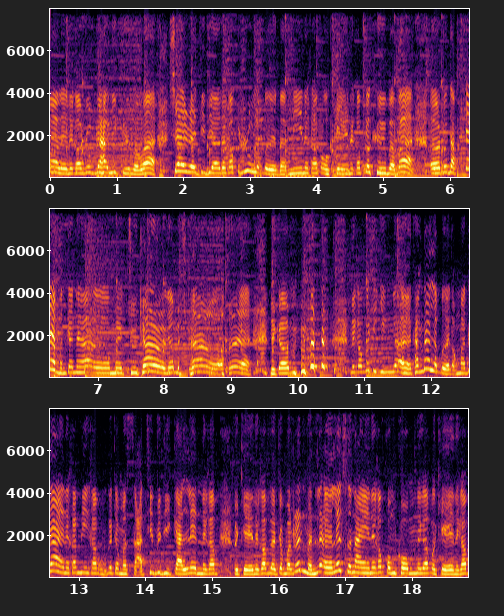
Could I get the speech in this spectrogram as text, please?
มากเลยนะครับ รูปร่างนี่คือแบบว่าใช่เลยทีเดียวนะครับเป็นรูประเบิดแบบนี้นะครับ โอเคนะครับ ก็คือแบบว่าเออระดับเทพเหมือนกันนะฮะเออไมทิคอนะไมทิคอนะครับนะครับก็จะยิงเอ่อทางด้านระเบิดออกมาได้นะครับนี่ครับผมก็จะมาสาธิตวิธีการเล่นนะครับโอเคนะครับเราจะมาเล่นเหมือนเออเล่นสไนนะครับคมๆนะครับโอเคนะครับ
